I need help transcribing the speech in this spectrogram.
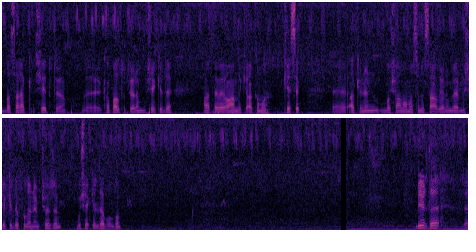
basarak şey tutuyorum e, kapalı tutuyorum bu şekilde ATV o andaki akımı kesip e, akünün boşalmamasını sağlıyorum ve bu şekilde kullanıyorum. Çözüm bu şekilde buldum. Bir de e,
